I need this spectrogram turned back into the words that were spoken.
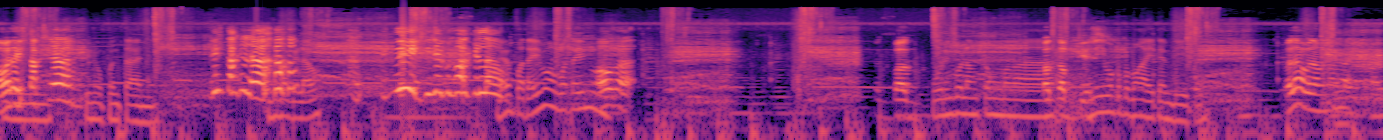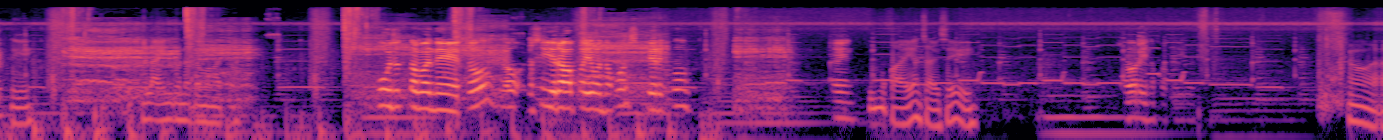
Oh, wala, stuck siya! Pinupuntahan niya. gumagalaw. Hindi magalaw. hindi, hindi niya gumagalaw. Ayun, patayin mo, patayin mo. Oo nga. Nag-bug. Kunin ko lang tong mga... Bug abuse. Iniiwan ko pa mga item dito. Wala, wala mo nang Sige. Malain ko na itong mga to. Kunot naman nito. Oh, Nasira pa yun ako, spear ko. Ayun, Hindi mo kaya yan, sabi sa'yo eh. sorry, napatay ko. Oo nga.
